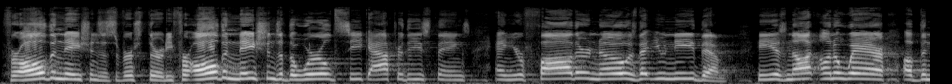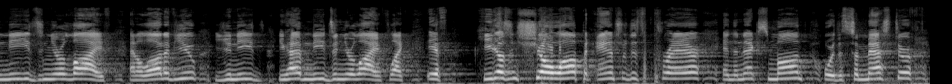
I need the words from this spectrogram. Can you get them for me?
for all the nations, this is verse 30, for all the nations of the world seek after these things, and your Father knows that you need them. He is not unaware of the needs in your life. And a lot of you, you need, you have needs in your life. Like if he doesn't show up and answer this prayer in the next month or the semester,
